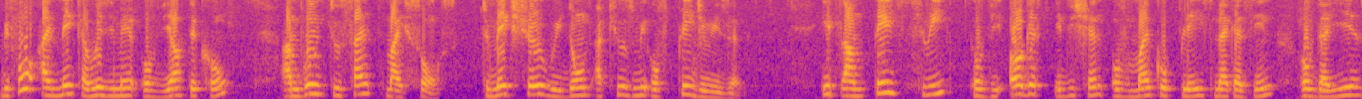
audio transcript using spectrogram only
Before I make a resume of the article, I'm going to cite my source to make sure we don't accuse me of plagiarism. It's on page 3 of the August edition of Microplay's magazine of the year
